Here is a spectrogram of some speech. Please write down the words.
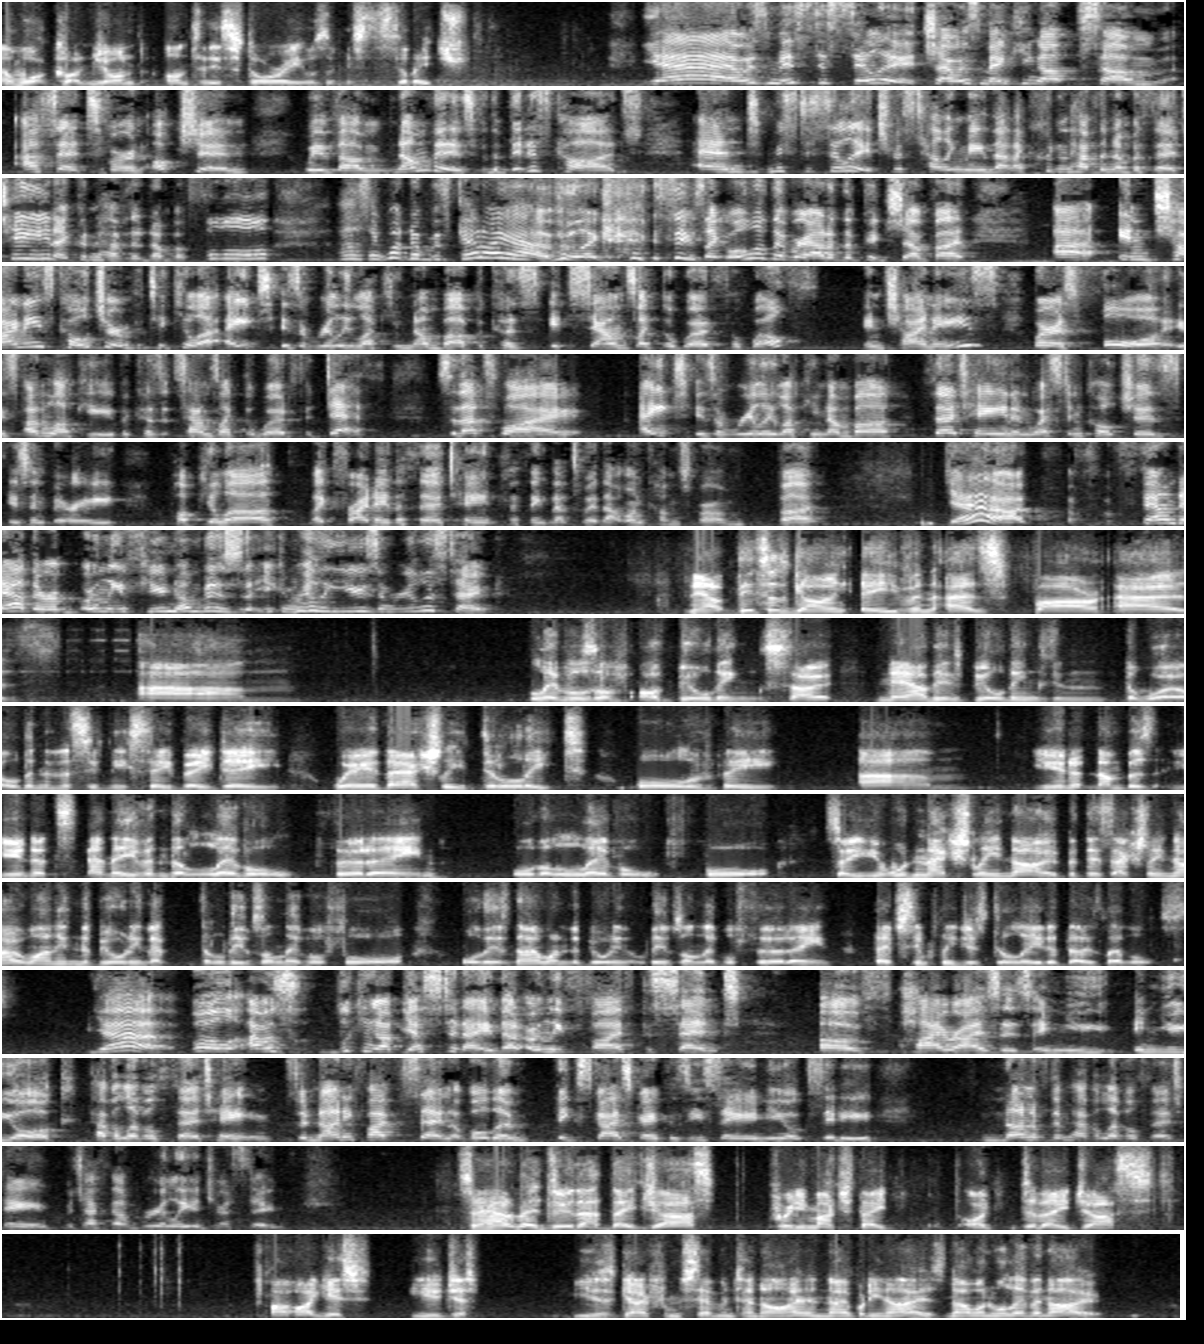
And what cottoned you on onto this story was it Mr. Silich? Yeah, it was Mr. Silich. I was making up some assets for an auction with um, numbers for the bidders cards. And Mr. Silich was telling me that I couldn't have the number 13, I couldn't have the number four. I was like, what numbers can I have? Like, it seems like all of them are out of the picture. But uh, in Chinese culture in particular, eight is a really lucky number because it sounds like the word for wealth in Chinese, whereas four is unlucky because it sounds like the word for death. So that's why eight is a really lucky number. 13 in Western cultures isn't very popular. Like Friday the 13th, I think that's where that one comes from. But yeah, I f- found out there are only a few numbers that you can really use in real estate. Now, this is going even as far as um, levels of, of buildings. So now there's buildings in the world and in the Sydney CBD where they actually delete all of the um, unit numbers, units, and even the level 13 or the level 4. So you wouldn't actually know, but there's actually no one in the building that, that lives on level 4 or there's no one in the building that lives on level 13. They've simply just deleted those levels. Yeah. Well, I was looking up yesterday that only 5% of high rises in New, in New York have a level 13. So 95% of all the big skyscrapers you see in New York City, none of them have a level 13, which I found really interesting. So how do they do that? They just pretty much they like do they just I, I guess you just you just go from seven to nine and nobody knows. No one will ever know.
